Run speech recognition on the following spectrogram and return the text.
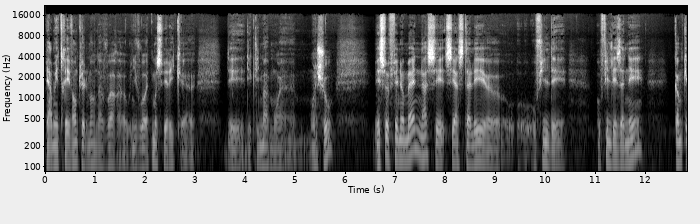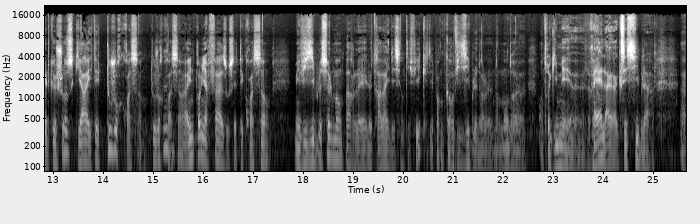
permettrait éventuellement d'avoir euh, au niveau atmosphérique euh, des, climats moins, chauds. Et ce phénomène-là s'est installé au, fil des, au fil des années comme quelque chose qui a été toujours croissant, toujours mmh. croissant. À une première phase où c'était croissant, mais visible seulement par les, le travail des scientifiques, c'était pas encore visible dans le, dans le monde euh, entre guillemets euh, réel, accessible à, à,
